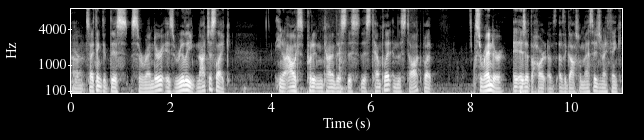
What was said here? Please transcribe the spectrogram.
Um. So I think that this surrender is really not just like you know, Alex put it in kind of this this this template in this talk, but surrender is at the heart of, of the gospel message, and I think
